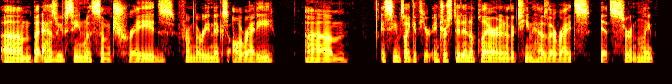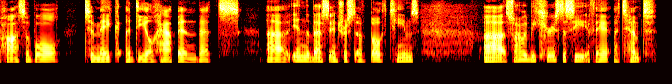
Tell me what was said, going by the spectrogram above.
Um, but as we've seen with some trades from the remix already, um, it seems like if you're interested in a player and another team has their rights, it's certainly possible to make a deal happen that's uh, in the best interest of both teams. Uh, so I would be curious to see if they attempt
